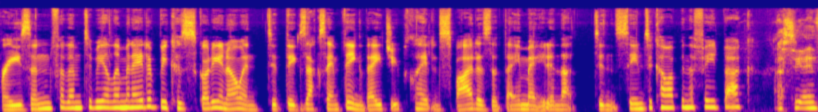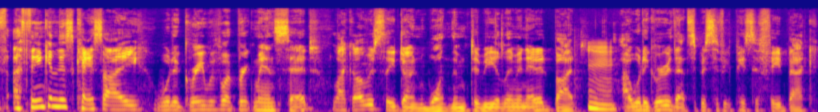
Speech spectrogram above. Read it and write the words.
reason for them to be eliminated because Scotty and Owen did the exact same thing. They duplicated spiders that they made, and that didn't seem to come up in the feedback. I see. I, th- I think in this case, I would agree with what Brickman said. Like, I obviously don't want them to be eliminated, but hmm. I would agree with that specific piece of feedback.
